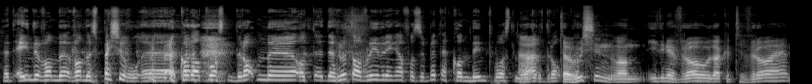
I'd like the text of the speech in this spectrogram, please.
Het einde van de, van de special. Eh, ik kon dat was droppen, eh, de, grote aflevering af van zijn bed. Ik kon dit was Ja, later te droppen. goed want iedereen vraagt hoe dat ik het vragen heb.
